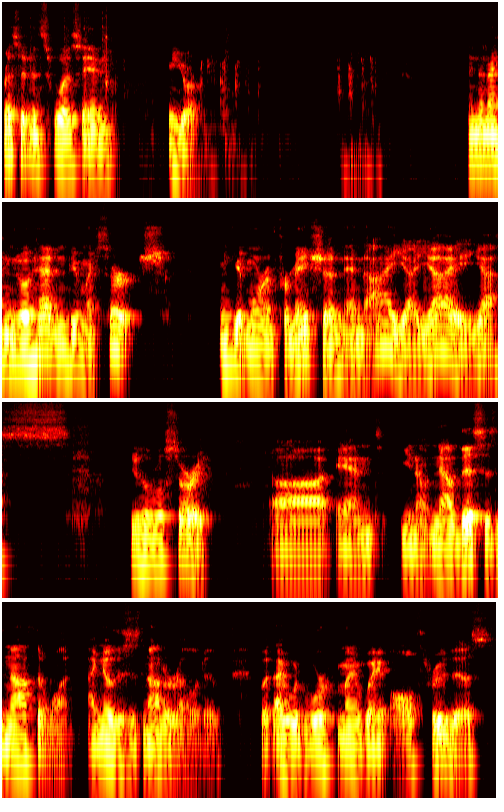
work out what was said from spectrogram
residence was in New York. And then I can go ahead and do my search and get more information. And ay, ay, ay, yes, here's a little story. Uh, and, you know, now this is not the one. I know this is not a relative, but I would work my way all through this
